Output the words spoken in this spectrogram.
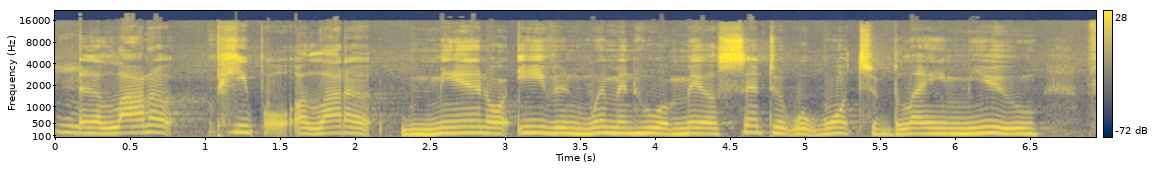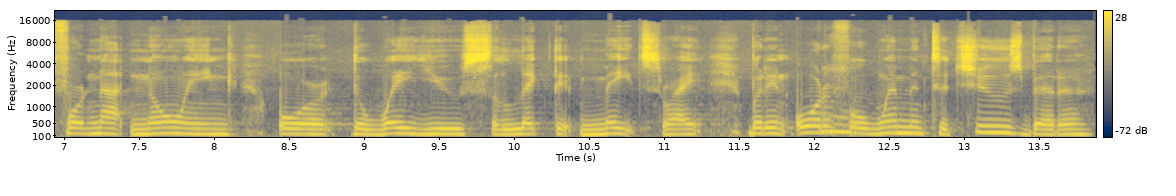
Mm. And a lot of people, a lot of men or even women who are male centered would want to blame you for not knowing or the way you selected mates, right? But in order mm. for women to choose better,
